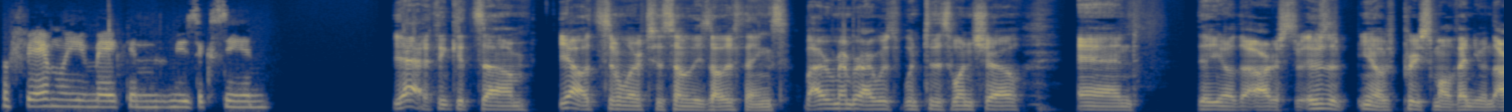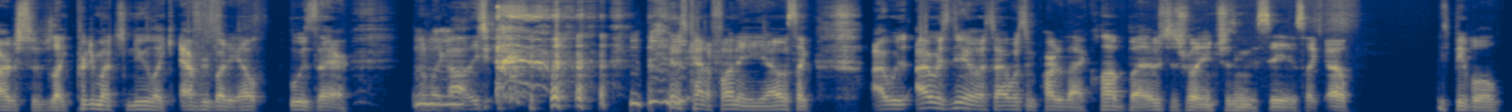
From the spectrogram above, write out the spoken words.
the family you make in the music scene. Yeah, I think it's um yeah, it's similar to some of these other things. But I remember I was went to this one show and the you know the artist it was a you know a pretty small venue and the artist was like pretty much knew like everybody else who was there. And mm-hmm. I'm like, mm-hmm. oh, these it was kind of funny, you know. It's like I was I was new, so I wasn't part of that club, but it was just really interesting to see. It's like, oh, these people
